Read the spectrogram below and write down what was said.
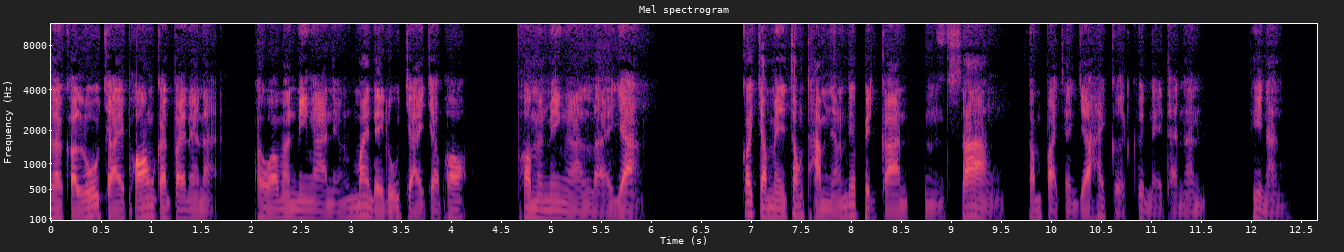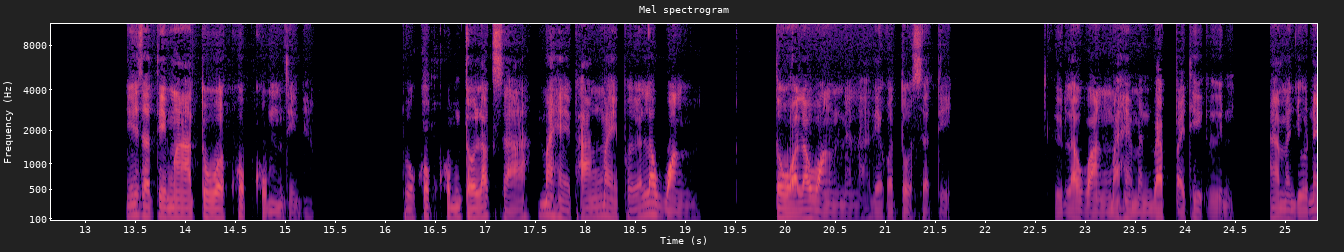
แล้วก็รู้ใจพร้อมกันไปนั่นแหะเพราะว่ามันมีงานอย่างไม่ได้รู้ใจเฉพาะ เพราะมันมีงานหลายอย่าง ก็จะไม่ต้องทำอย่างนี้เป็นการสร้างสัมปชัญญะให้เกิดขึ้นในท่านั้นที่นั้น นี่สติมาตัวควบคุมทีนี้ตัวควบคุมตัวรักษาไม่ให้พังไม่เผลอระวัง ตัวระวังนั่นแหละเรียกว่าตัวสติ คือระวังไม่ให้มันแวบไปที่อื่น ให้มันอยู่ใน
